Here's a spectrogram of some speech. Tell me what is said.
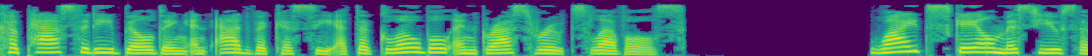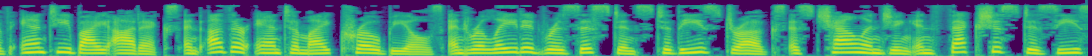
capacity building and advocacy at the global and grassroots levels. Wide-scale misuse of antibiotics and other antimicrobials and related resistance to these drugs is challenging infectious disease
